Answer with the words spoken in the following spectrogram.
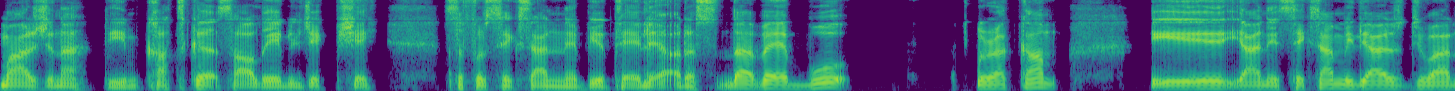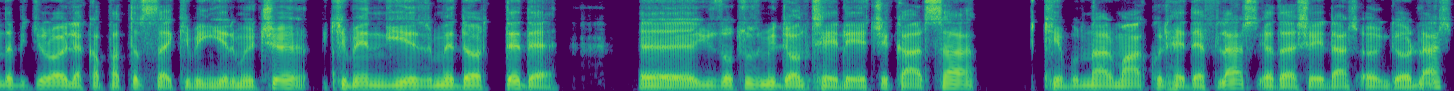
marjına diyeyim katkı sağlayabilecek bir şey. 0.80 ile 1 TL arasında ve bu rakam e, yani 80 milyar civarında bir ciro ile kapatırsa 2023'ü 2024'te de e, 130 milyon TL'ye çıkarsa ki bunlar makul hedefler ya da şeyler öngörüler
